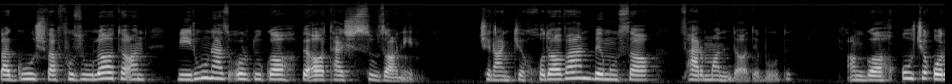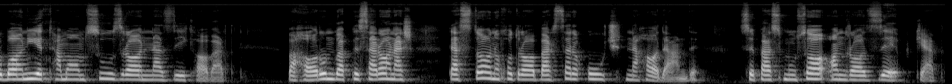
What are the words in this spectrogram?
و گوش و فضولات آن بیرون از اردوگاه به آتش سوزانید. چنانکه خداوند به موسی فرمان داده بود. آنگاه قوچ قربانی تمام سوز را نزدیک آورد و هارون و پسرانش دستان خود را بر سر قوچ نهادند. سپس موسی آن را ذبح کرد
